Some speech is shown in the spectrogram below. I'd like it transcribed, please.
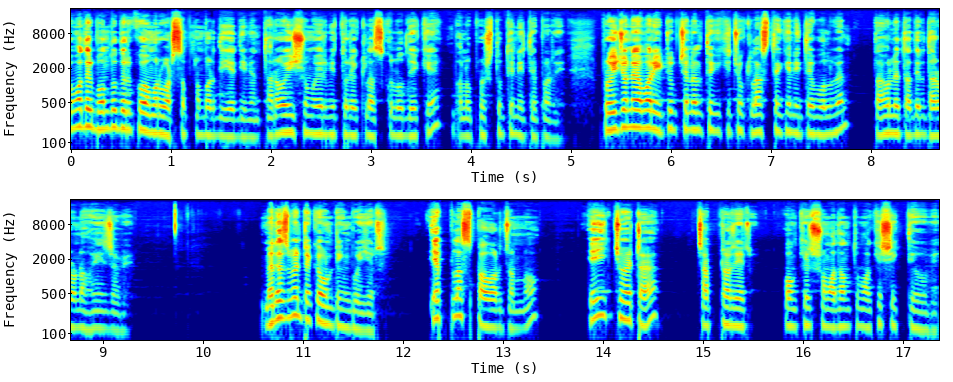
তোমাদের বন্ধুদেরকেও আমার হোয়াটসঅ্যাপ নাম্বার দিয়ে দিবেন। তারাও এই সময়ের ভিতরে ক্লাসগুলো দেখে ভালো প্রস্তুতি নিতে পারে। প্রয়োজনে আমার ইউটিউব চ্যানেল থেকে কিছু ক্লাস থেকে নিতে বলবেন, তাহলে তাদের ধারণা হয়ে যাবে। ম্যানেজমেন্ট অ্যাকাউন্টিং বইয়ের এ প্লাস পাওয়ার জন্য এই ছয়টা চ্যাপ্টারের অঙ্কের সমাধান তোমাকে শিখতে হবে।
